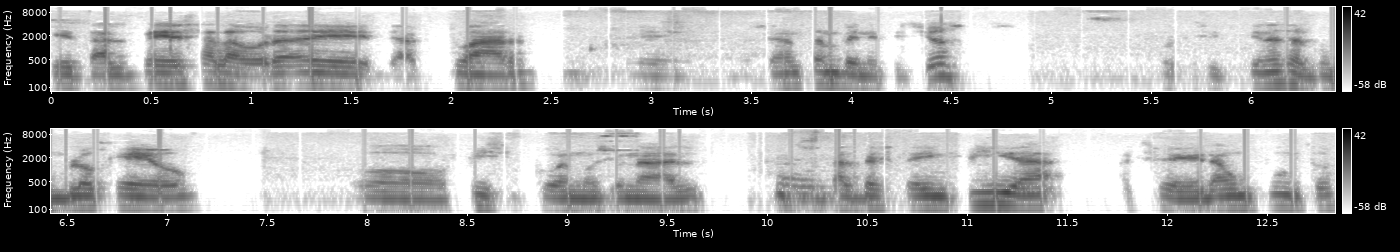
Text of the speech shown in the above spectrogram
que tal vez a la hora de, actuar eh, no sean tan beneficiosos. Porque si tienes algún bloqueo o físico, emocional, pues tal vez te impida acceder a un punto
